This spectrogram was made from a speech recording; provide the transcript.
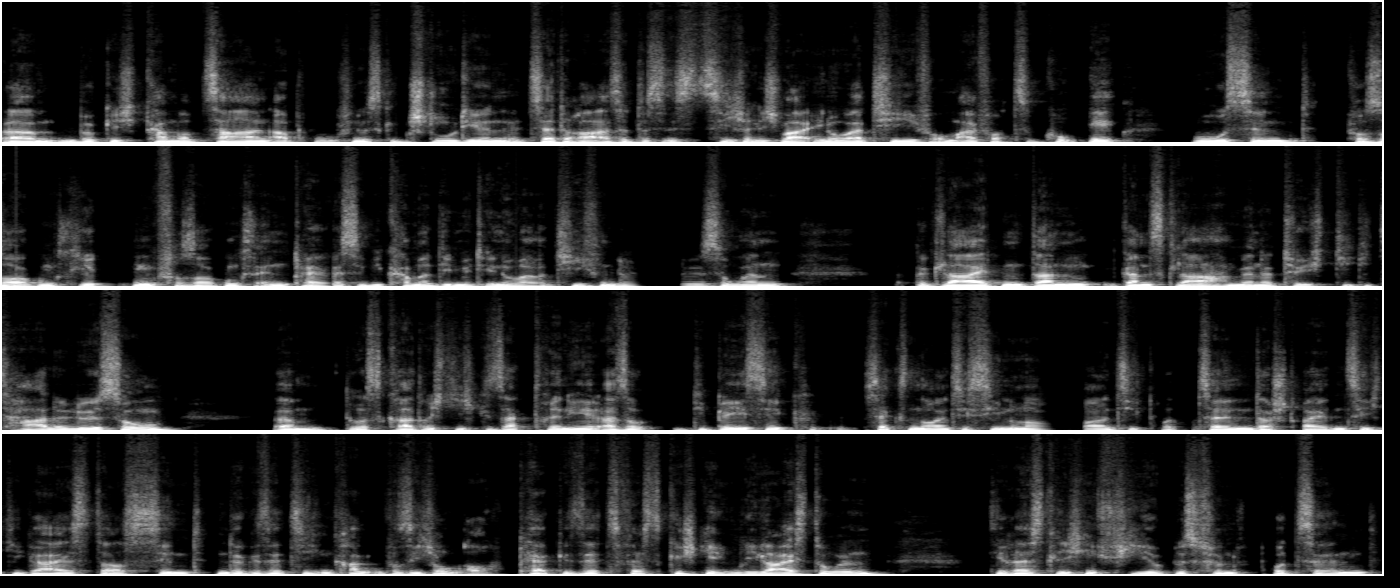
ähm, wirklich kann man Zahlen abrufen, es gibt Studien etc. Also das ist sicherlich mal innovativ, um einfach zu gucken, wo sind Versorgungslücken, Versorgungsengpässe, wie kann man die mit innovativen Lösungen begleiten. Dann ganz klar haben wir natürlich digitale Lösungen. Ähm, du hast gerade richtig gesagt, René, also die Basic 96, 97 Prozent, da streiten sich die Geister, sind in der gesetzlichen Krankenversicherung auch per Gesetz festgeschrieben, die Leistungen. Die restlichen vier bis fünf Prozent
